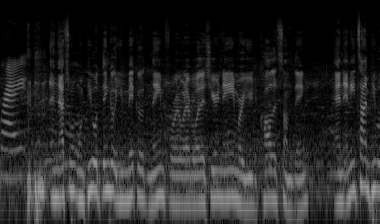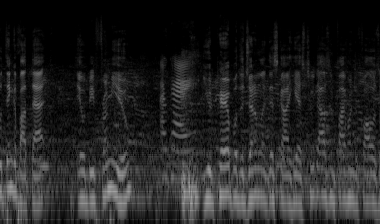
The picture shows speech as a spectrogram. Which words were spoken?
Right. and that's when, when people think of you make a name for it or whatever, whether it's your name or you call it something. And anytime people think about that, it would be from you. Okay. You'd pair up with a gentleman like this guy. He has 2,500 followers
